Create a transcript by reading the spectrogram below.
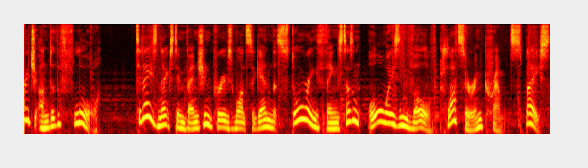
Storage under the floor. Today's next invention proves once again that storing things doesn't always involve clutter and cramped space.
